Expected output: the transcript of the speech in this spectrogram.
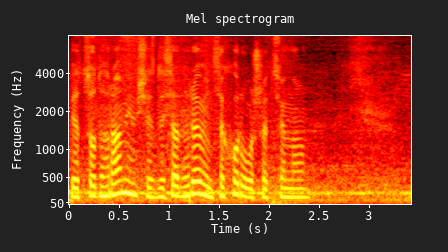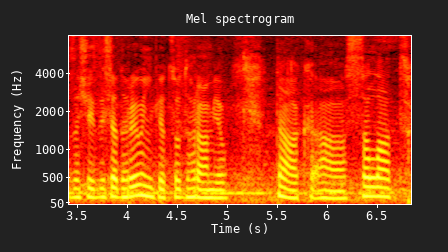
500 грамів, 60 гривень це хороша ціна. За 60 гривень 500 грамів. Так, салат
